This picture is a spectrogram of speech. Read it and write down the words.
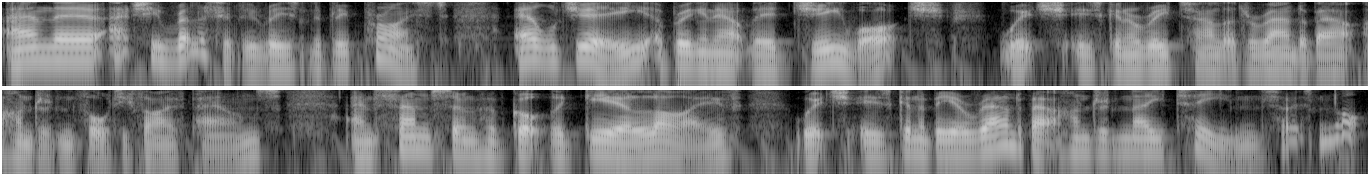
And they're actually relatively reasonably priced. LG are bringing out their G watch which is going to retail at around about 145 pounds. And Samsung have got the Gear Live which is going to be around about 118 so it's not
